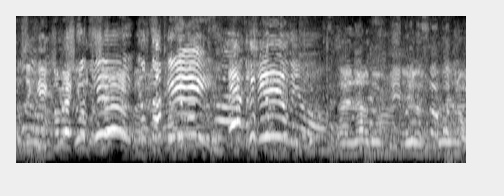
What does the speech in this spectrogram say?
Mas aqui como é que ele se Ele chama? está aqui! É Virgílio! Não, não, não, não, não,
